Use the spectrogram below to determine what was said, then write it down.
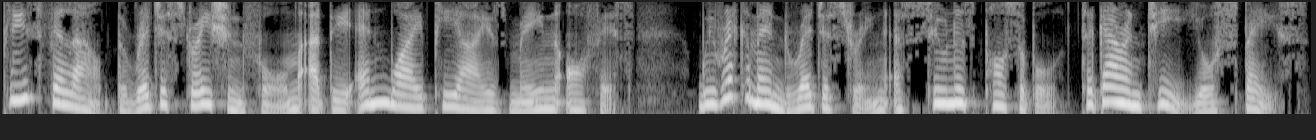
please fill out the registration form at the NYPI's main office. We recommend registering as soon as possible to guarantee your space.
